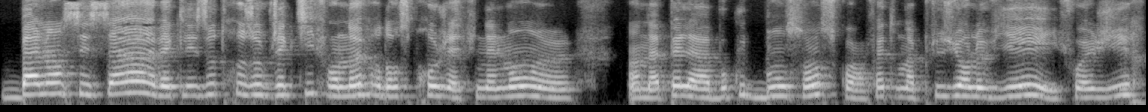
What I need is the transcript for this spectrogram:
balancer ça avec les autres objectifs en œuvre dans ce projet. Finalement, euh, un appel à beaucoup de bon sens. Quoi. En fait, on a plusieurs leviers et il faut agir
